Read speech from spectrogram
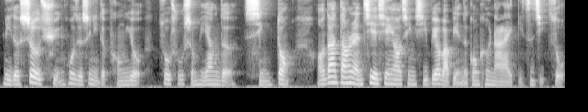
你的社群或者是你的朋友做出什么样的行动？哦，但当然界限要清晰，不要把别人的功课拿来给自己做。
